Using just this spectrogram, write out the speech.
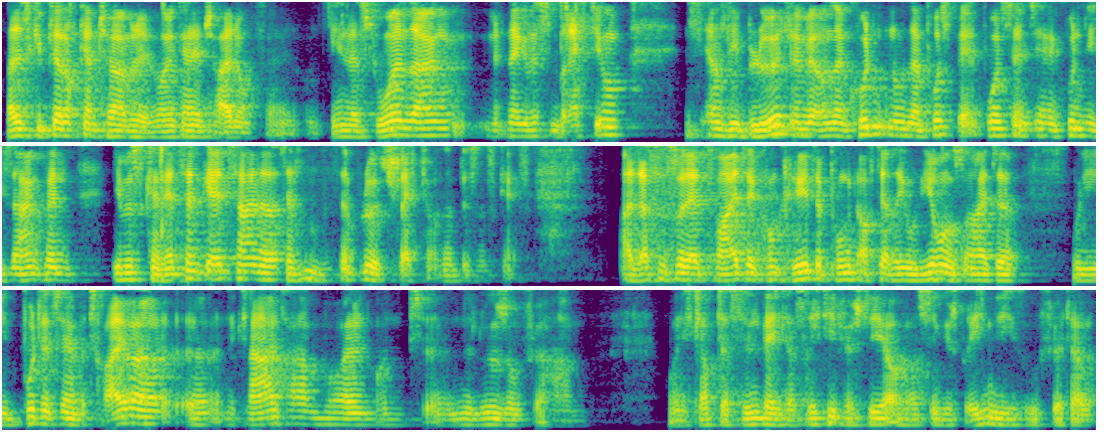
weil es gibt ja noch kein Terminal, wir wollen keine Entscheidung fällen. Und die Investoren sagen mit einer gewissen Berechtigung, ist irgendwie blöd, wenn wir unseren Kunden, unseren potenziellen Kunden nicht sagen können, ihr müsst kein Netzentgelt zahlen, dann sagt er, hm, das ist ja blöd, schlecht für unseren Business Case. Also das ist so der zweite konkrete Punkt auf der Regulierungsseite, wo die potenziellen Betreiber äh, eine Klarheit haben wollen und äh, eine Lösung für haben. Und ich glaube, das sind, wenn ich das richtig verstehe, auch aus den Gesprächen, die ich so geführt habe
